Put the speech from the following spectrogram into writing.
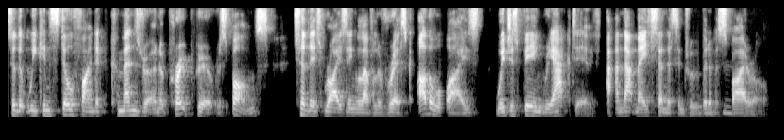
so that we can still find a commensurate and appropriate response to this rising level of risk. Otherwise, we're just being reactive, and that may send us into a bit of a hmm. spiral.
